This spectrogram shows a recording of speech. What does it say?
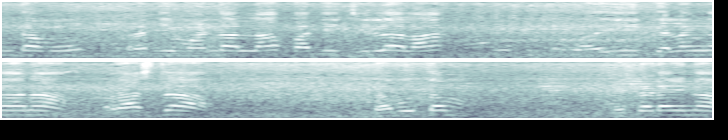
ఉంటాము. ప్రతి మండల ప్రతి జిల్లాలో ఈ తెలంగాణ రాష్ట్ర ప్రభుత్వం ఎక్కడైనా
